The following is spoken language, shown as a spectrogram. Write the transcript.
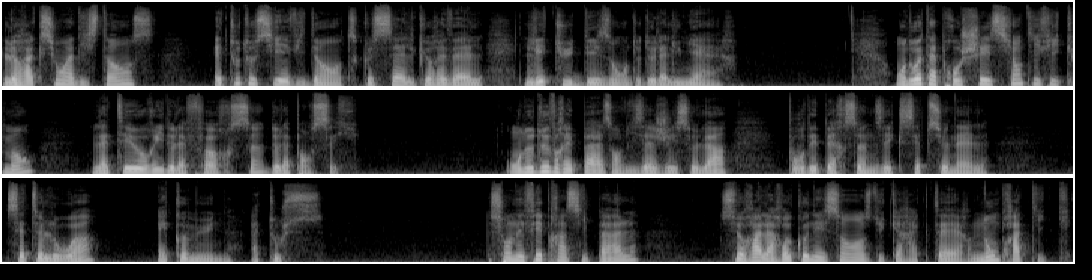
leur action à distance est tout aussi évidente que celle que révèle l'étude des ondes de la lumière. On doit approcher scientifiquement la théorie de la force de la pensée. On ne devrait pas envisager cela pour des personnes exceptionnelles. Cette loi est commune à tous. Son effet principal sera la reconnaissance du caractère non pratique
